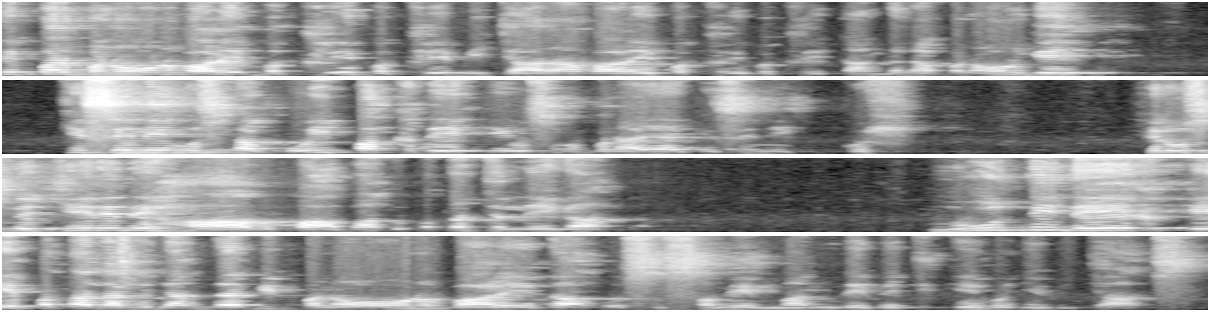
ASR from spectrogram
ਤੇ ਪਰ ਬਣਾਉਣ ਵਾਲੇ ਵੱਖਰੇ ਵੱਖਰੇ ਵਿਚਾਰਾਂ ਵਾਲੇ ਵੱਖਰੇ ਵੱਖਰੇ ਢੰਗ ਨਾਲ ਬਣਾਉਣਗੇ। ਕਿਸੇ ਨੇ ਉਸ ਦਾ ਕੋਈ ਪੱਖ ਦੇਖ ਕੇ ਉਸ ਨੂੰ ਬਣਾਇਆ, ਕਿਸੇ ਨੇ ਕੁਛ ਫਿਰ ਉਸ ਦੇ ਚਿਹਰੇ ਦੇ ਹਾਵ ਭਾਵਾਂ ਤੋਂ ਪਤਾ ਚੱਲੇਗਾ। ਮੂਰਤੀ ਦੇਖ ਕੇ ਪਤਾ ਲੱਗ ਜਾਂਦਾ ਵੀ ਬਣਾਉਣ ਵਾਲੇ ਦਾ ਉਸ ਸਮੇਂ ਮਨ ਦੇ ਵਿੱਚ ਕਿਹੋ ਜਿਹੇ ਵਿਚਾਰ ਸੀ।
